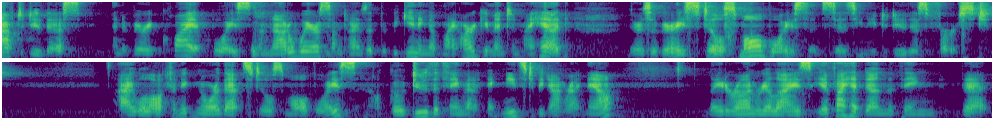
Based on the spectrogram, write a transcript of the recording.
have to do this. Quiet voice, I'm not aware sometimes at the beginning of my argument in my head, there's a very still small voice that says, You need to do this first. I will often ignore that still small voice and I'll go do the thing that I think needs to be done right now. Later on, realize if I had done the thing that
